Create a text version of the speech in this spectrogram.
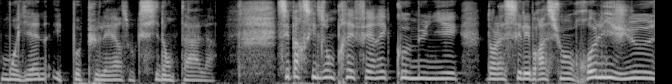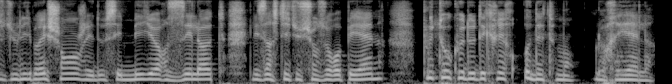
moyennes et populaires occidentales. C'est parce qu'ils ont préféré communier dans la célébration religieuse du libre-échange et de ses meilleurs zélotes, les institutions européennes, plutôt que de décrire honnêtement le réel.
